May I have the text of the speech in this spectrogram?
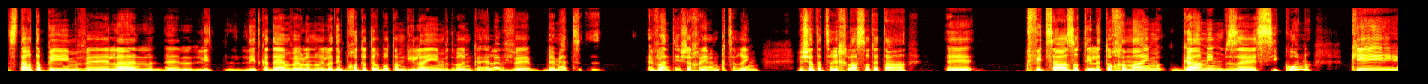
סטארט-אפים ולהתקדם, והיו לנו ילדים פחות או יותר באותם גילאים ודברים כאלה, ובאמת הבנתי שהחיים הם קצרים, ושאתה צריך לעשות את הקפיצה אה, הזאת לתוך המים, גם אם זה סיכון, כי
